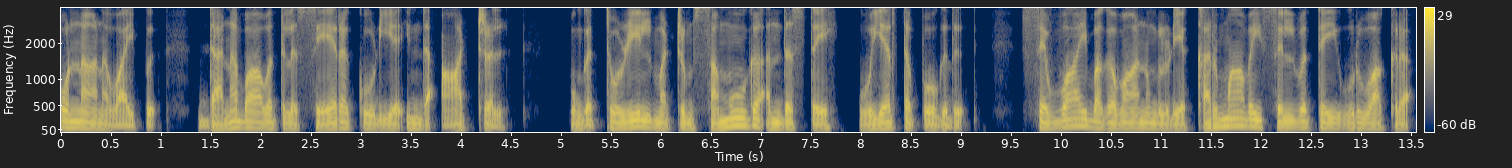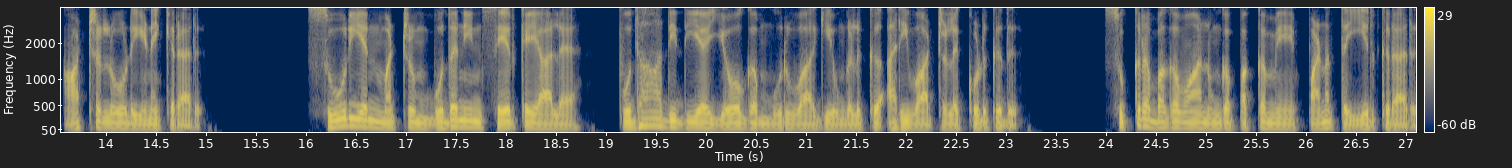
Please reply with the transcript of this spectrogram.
பொன்னான வாய்ப்பு. தனபாவத்துல சேரக்கூடிய இந்த ஆற்றல், உங்க தொழில் மற்றும் சமூக அந்தஸ்தை உயர்த்தப் போகுது. செவ்வாய் பகவான் உங்களுடைய கர்மாவை செல்வத்தை உருவாக்குற ஆற்றலோடு இணைக்கிறாரு. சூரியன் மற்றும் புதனின் சேர்க்கையால புதாதித்ய யோகம் உருவாகி உங்களுக்கு அறிவாற்றலை கொடுக்குது. சுக்கிர பகவான் உங்க பக்கமே பணத்தை ஈர்க்கிறாரு.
